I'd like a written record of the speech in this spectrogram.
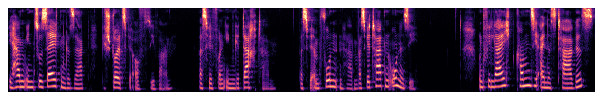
Wir haben ihnen zu selten gesagt, wie stolz wir auf sie waren, was wir von ihnen gedacht haben, was wir empfunden haben, was wir taten ohne sie. Und vielleicht kommen sie eines Tages,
